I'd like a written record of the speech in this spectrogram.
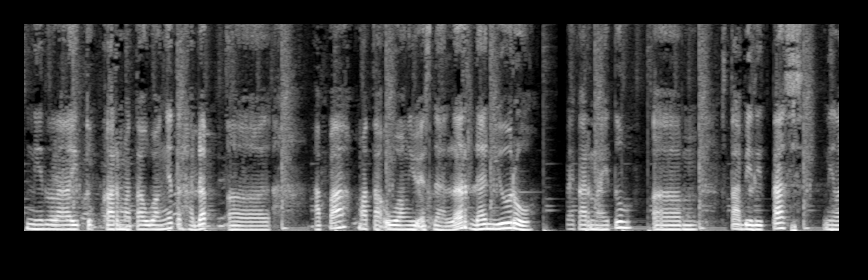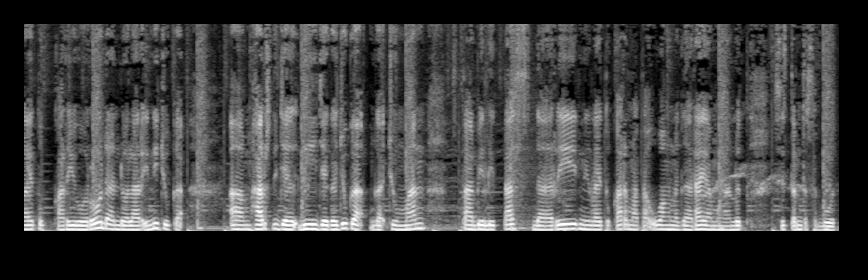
nilai tukar mata uangnya terhadap uh, apa mata uang US dollar dan euro. Oleh karena itu um, stabilitas nilai tukar euro dan dolar ini juga um, harus dijaga, dijaga juga, nggak cuman stabilitas dari nilai tukar mata uang negara yang menganut sistem tersebut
